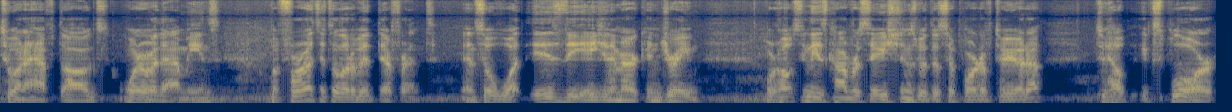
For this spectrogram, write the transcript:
two and a half dogs, whatever that means. But for us, it's a little bit different. And so, what is the Asian American dream? We're hosting these conversations with the support of Toyota to help explore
